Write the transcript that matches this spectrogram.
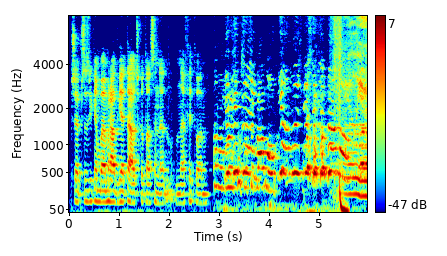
Protože přes víkend budeme hrát GTAčko, to asi ne, nefitujem. To nemůžu se mámou. Já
